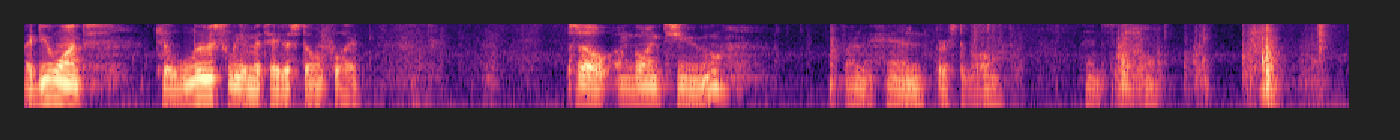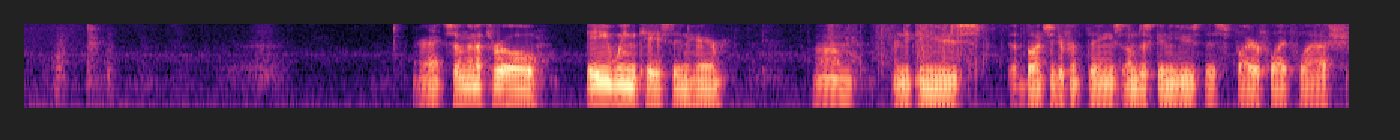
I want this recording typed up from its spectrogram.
I do want to loosely imitate a stonefly. So I'm going to find my hen first of all. Hen saddle. Alright, so I'm going to throw a wing case in here. Um, and you can use a bunch of different things. I'm just going to use this Firefly Flash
